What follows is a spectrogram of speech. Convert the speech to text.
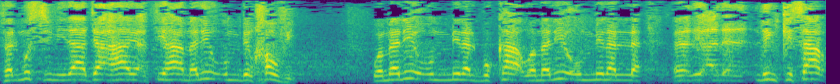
فالمسلم إذا جاءها يأتيها مليء بالخوف ومليء من البكاء ومليء من الانكسار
